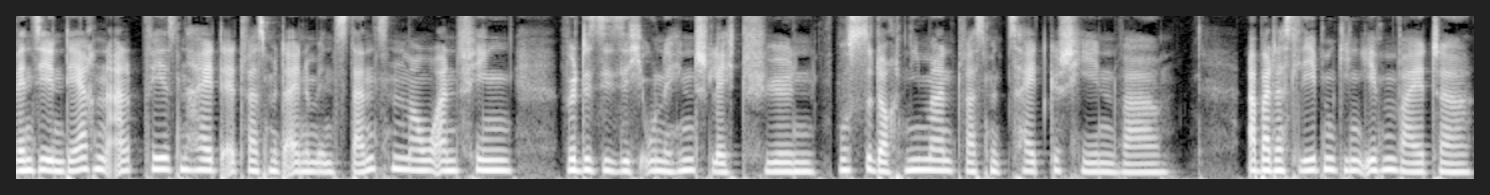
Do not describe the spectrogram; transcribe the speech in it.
Wenn sie in deren Abwesenheit etwas mit einem Instanzenmau anfing, würde sie sich ohnehin schlecht fühlen, wusste doch niemand, was mit Zeit geschehen war. Aber das Leben ging eben weiter.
